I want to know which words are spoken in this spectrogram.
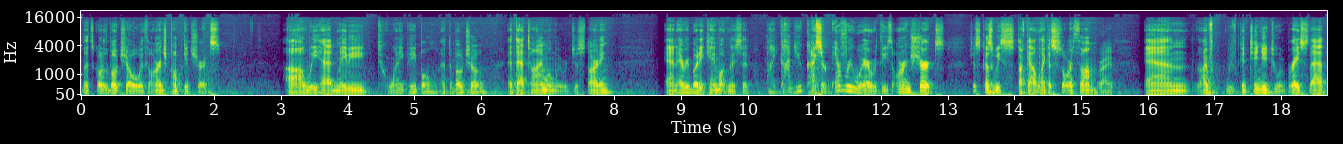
let's go to the boat show with orange pumpkin shirts. Uh, we had maybe 20 people at the boat show at that time when we were just starting, and everybody came up and they said, "My God, you guys are everywhere with these orange shirts!" Just because we stuck out like a sore thumb, Right. and I've, we've continued to embrace that.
